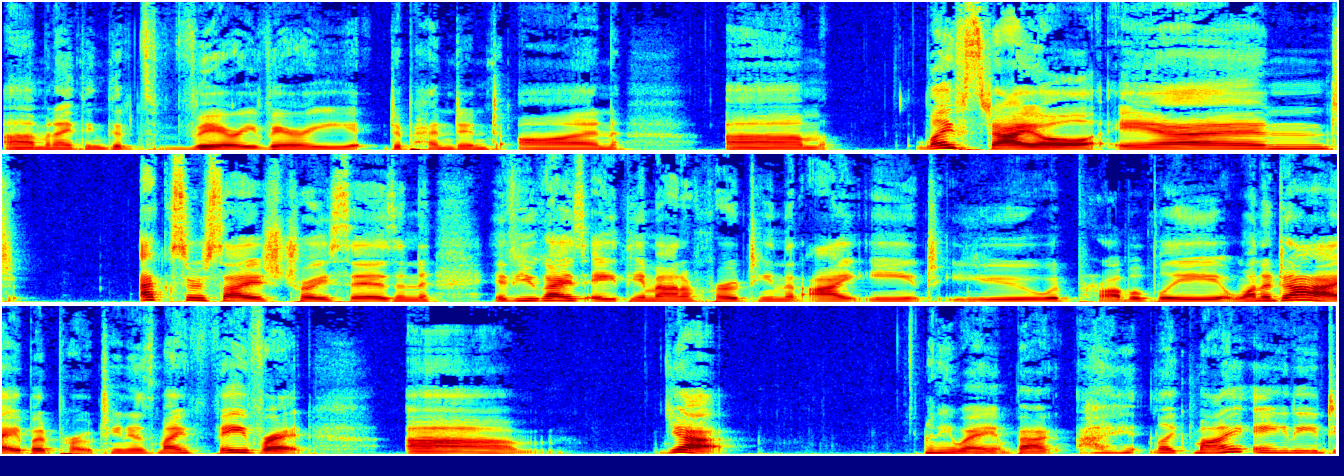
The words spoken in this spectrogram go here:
Um, and I think that it's very, very dependent on um, lifestyle and exercise choices. And if you guys ate the amount of protein that I eat, you would probably want to die, but protein is my favorite. Um, yeah, anyway back i like my add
